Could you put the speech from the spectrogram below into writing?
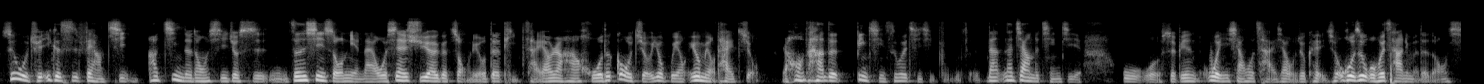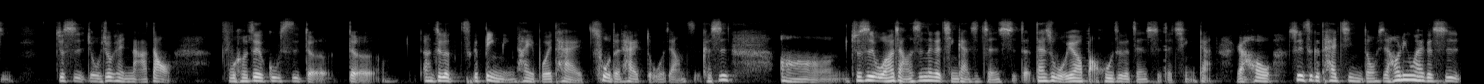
所以我觉得一个是非常近啊，近的东西就是你真的信手拈来。我现在需要一个肿瘤的题材，要让他活得够久，又不用又没有太久。然后他的病情是会起起伏伏的，那那这样的情节，我我随便问一下或查一下，我就可以就，或者我会查你们的东西，就是我就可以拿到符合这个故事的的，啊这个这个病名，他也不会太错的太多这样子。可是，嗯，就是我要讲的是那个情感是真实的，但是我又要保护这个真实的情感，然后所以这个太近的东西，然后另外一个是。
